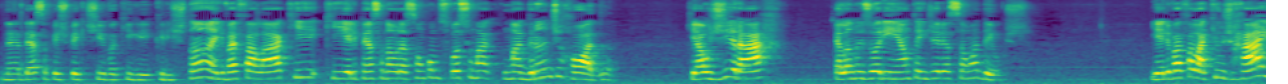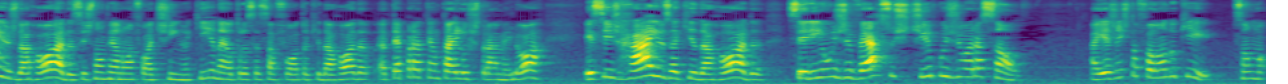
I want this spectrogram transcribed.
né, dessa perspectiva aqui cristã, ele vai falar que, que ele pensa na oração como se fosse uma, uma grande roda, que ao girar, ela nos orienta em direção a Deus. E ele vai falar que os raios da roda, vocês estão vendo uma fotinho aqui, né? Eu trouxe essa foto aqui da roda, até para tentar ilustrar melhor. Esses raios aqui da roda seriam os diversos tipos de oração. Aí a gente está falando que são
